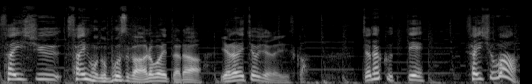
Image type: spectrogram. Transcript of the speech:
最終最後のボスが現れたらやられちゃうじゃないですか。じゃなくって最初は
